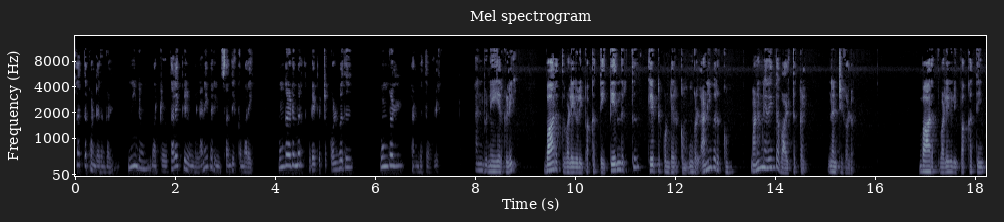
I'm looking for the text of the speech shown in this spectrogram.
கத்துக்கொண்டிருங்கள் மீண்டும் மற்றொரு தலைப்பில் உங்கள் அனைவரையும் சந்திக்கும் வரை உங்களிடமிருந்து விடைபெற்றுக் கொள்வது உங்கள் அன்பு தோழி. அன்பு நேயர்களில் பாரத் வலையொலி பக்கத்தை தேர்ந்தெடுத்து கேட்டுக்கொண்டிருக்கும் உங்கள் அனைவருக்கும் மனம் நிறைந்த வாழ்த்துக்கள். நன்றிகளும். பாரத் வலையொலி பக்கத்தின்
